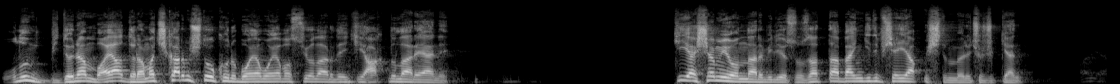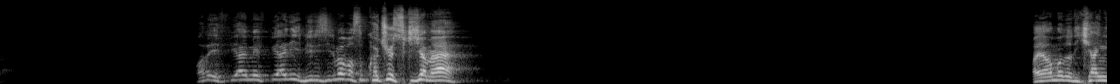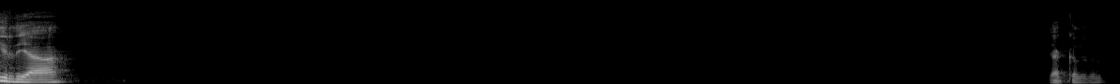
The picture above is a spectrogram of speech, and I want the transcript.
Oğlum bir dönem bayağı drama çıkarmıştı o konu. Boya moya basıyorlardı ki haklılar yani. Ki yaşamıyor onlar biliyorsunuz. Hatta ben gidip şey yapmıştım böyle çocukken. Abi FBI FBI değil. Biri zilime basıp kaçıyor sikeceğim ha. Ayağıma da diken girdi ya. Bir dakika durun.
